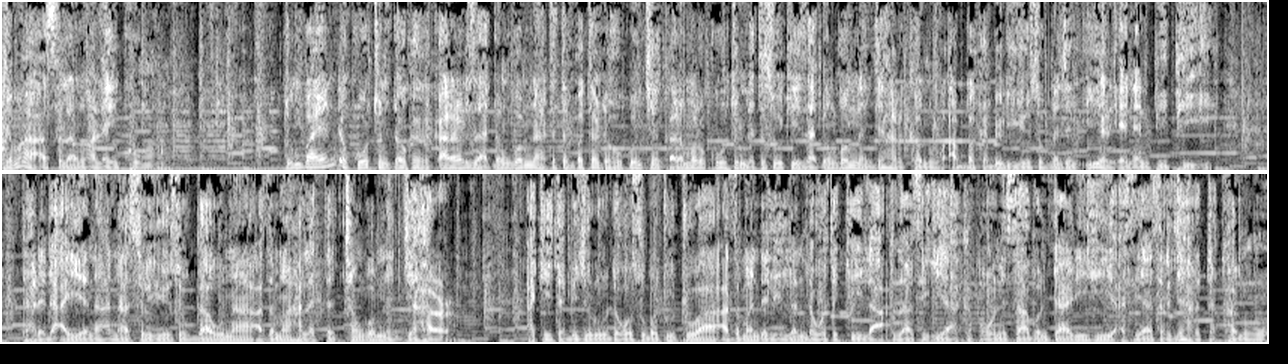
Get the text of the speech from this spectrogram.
Jama'a Assalamu alaikum. Tun bayan da kotun ɗaukaka ƙarar zaɓen gwamna ta tabbatar da hukuncin ƙaramar kotun da ta soke zaɓen gwamnan jihar Kano Abba Kabir Yusuf na jam'iyyar NNPP tare da ayyana Nasiru Yusuf Gawuna a zama halattaccen gwamnan jihar. Ake ta bijiro da wasu batutuwa a zaman dalilan da wataƙila za su iya kafa wani sabon tarihi a siyasar jihar ta kano.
